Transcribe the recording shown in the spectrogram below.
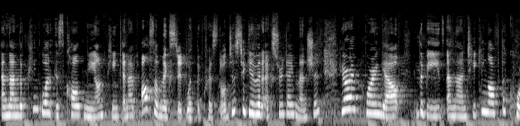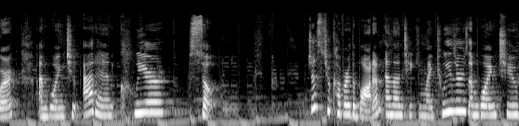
And then the pink one is called neon pink and I've also mixed it with the crystal just to give it extra dimension. Here I'm pouring out the beads and then taking off the cork, I'm going to add in clear soap just to cover the bottom and then taking my tweezers I'm going to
